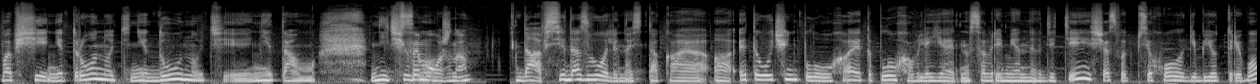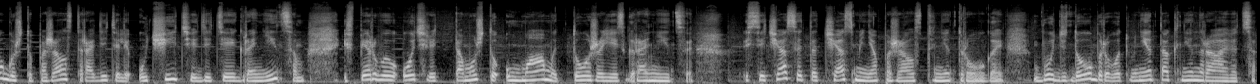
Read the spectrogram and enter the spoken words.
вообще не тронуть, не дунуть, э, не там ничего. Це можна. Да, вседозволенность такая. А, Это очень плохо, это плохо влияет на современных детей. Сейчас вот психологи бьют тревогу, что, пожалуйста, родители, учите детей границам, и в первую очередь тому, что у мамы тоже есть границы. Сейчас этот час меня, пожалуйста, не трогай. Будь добр, вот мне так не нравится.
